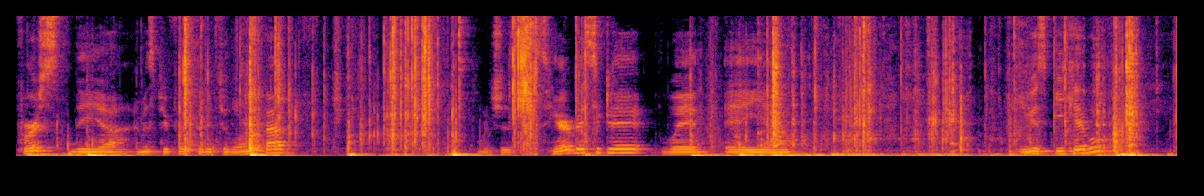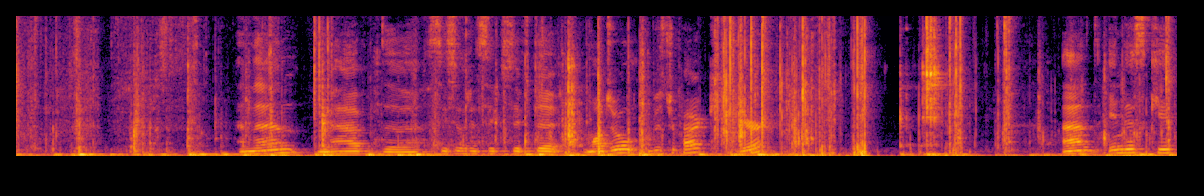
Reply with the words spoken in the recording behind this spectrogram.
First, the uh, MSP432 launchpad, which is here basically with a uh, USB cable. And then you have the CC2650 module booster pack here. And in this kit,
